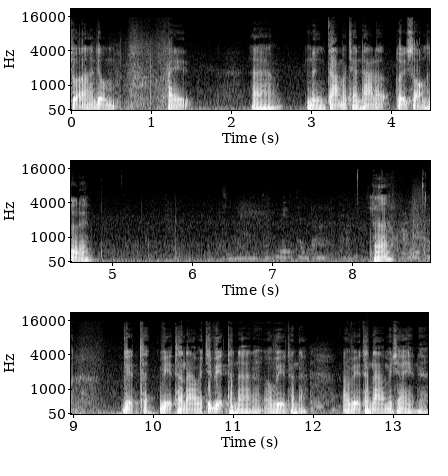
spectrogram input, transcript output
ตัวอาโยมใครอ่าหนึ่งการมาฉันทาแล้วตัวที่สองคืออะไร ฮะเวทเวทนาไม่ใช่เวทนานะเอาเวทนาเอาเวทนาไม่ใช่นะ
